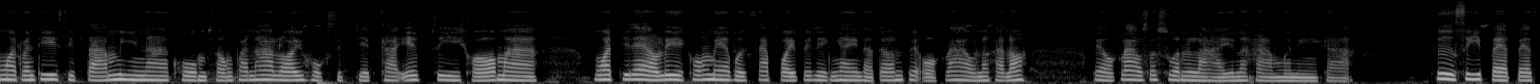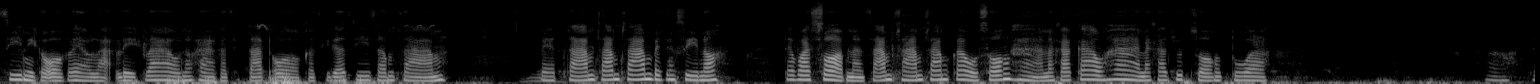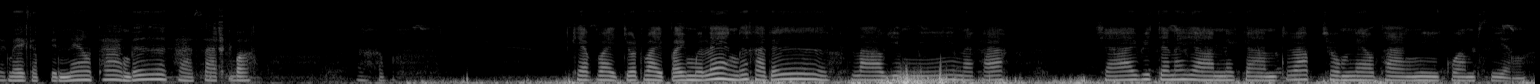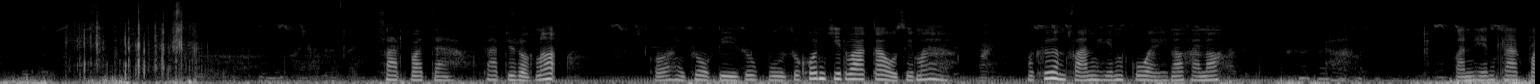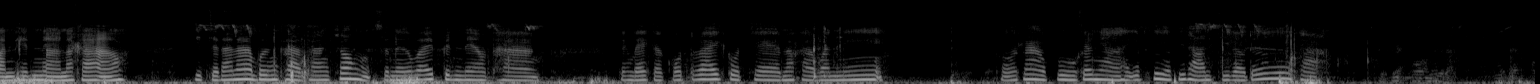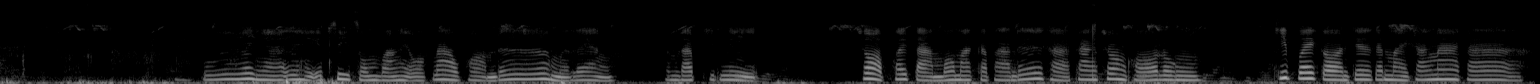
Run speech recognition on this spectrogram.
งวดวันที่สิบสามมีนาคมสองพันห้าร้อยหกสิบเจ็ดค่ะ FC ขอมางวดที่แล้วเลขของแม่เบิกทราบปล่อยไปเลขไงแต่ตอนไปออกเล่านะคะเนาะไปออกเล่าซะส่วนหลายนะคะมือนี้กะคือสี่แปดแปดสี่นี่ก็ออกแล้วละเลขเล่านะคะก็จะตัดออกกับทีละสี่สามสาม แปดสามสามสามไปจังสี่เนาะแต่ว่าสอบน่ะสามสามสามเก้าสองหานะคะเก้าห้านะคะ ชุดสองตัวอ้าวจากใดก็เป็นแนวทางเด้อค่ะสัตว์บ่นะครับแคบไว้จดไว้ไปมือแรงเด้อค่ะ เด้อลาวเย็นนี้นะคะ ใช้วิจารณญาณในการรับชมแนวทางมีความเสี่ยง สัตว์บ่จ้ะสัตว์อยู่ดอกเนาะขอให้โชคดีสุขผู้สุขคนคิดว่าเก่าสิมาเมื่อคืนฝันเห็นกล้วยเนาะค่ะเนาะฝันเห็นคากฝันเห็นหนานะคะเอาพิจารณาเบิ่งค่ะทางช่องเสนอไว้เป็นแนวทางจังไดก็กดไลค์กดแชร์เนาะคะวันนี้ ขอลาปูกัญญาเอฟซีอธิษฐานจิตเราเด้อค่ะปูเอ้ยยาเอ้ย ฟซีสมหวังให้ออกเล่าพร้อมเด้อเหมือนแรงสำหรับคลิปนี้ ชอบค่อยตามบอมากระพานเด้อค่ะ ทางช่องขอลง คลิปไว้ก่อนเจอกันใหม่ครั้งหน้าค่ะ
